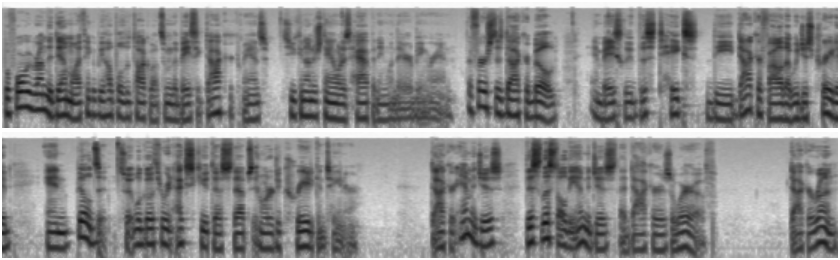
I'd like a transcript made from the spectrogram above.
Before we run the demo, I think it would be helpful to talk about some of the basic Docker commands so you can understand what is happening when they are being ran. The first is docker build, and basically this takes the Docker file that we just created and builds it. So it will go through and execute those steps in order to create a container. Docker images this lists all the images that Docker is aware of. Docker run.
